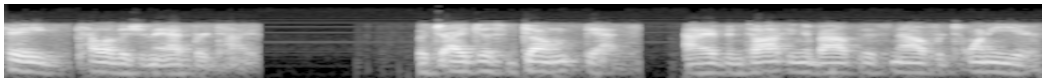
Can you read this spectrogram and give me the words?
paid television advertising, which I just don't get. I've been talking about this now for 20 years,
